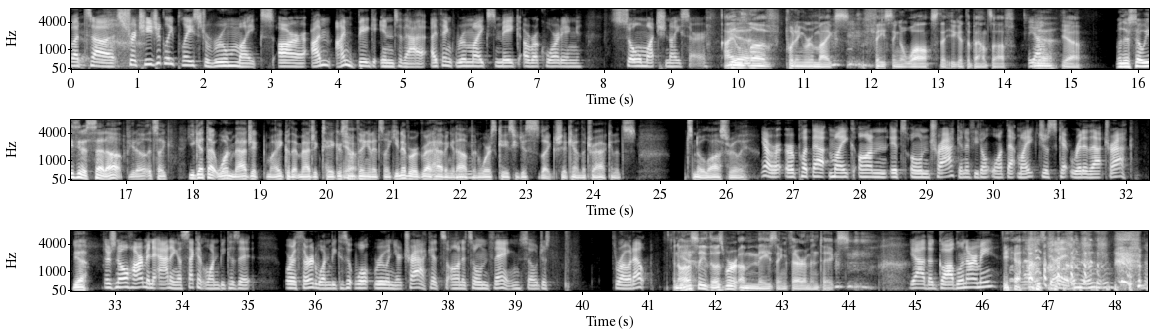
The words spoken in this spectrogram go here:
But uh, strategically placed room mics are I'm I'm big into that. I think room mics make a recording so much nicer. I Yeah. love putting room mics facing a wall so that you get the bounce off. Yeah. Yeah. Well, they're so easy to set up. You know, it's like you get that one magic mic or that magic take or Yeah. something, and it's like you never regret having it Mm-hmm. up. And worst case, you just like shit can the track, and it's it's no loss really. Yeah, or, or put that mic on its own track and if you don't want that mic, just get rid of that track. Yeah. There's no harm in adding a second one because it or a third one because it won't ruin your track. It's on its own thing. So just throw it out. And Yeah. honestly, those were amazing theremin takes. Yeah, the Goblin Army. Yeah. That was good.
